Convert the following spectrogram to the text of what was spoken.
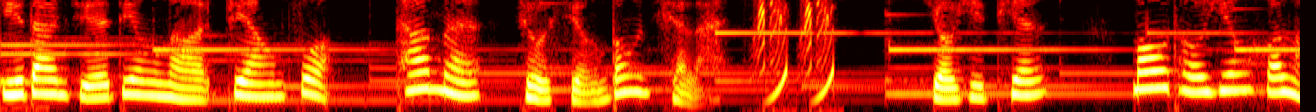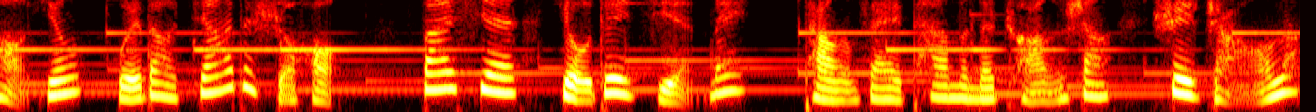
一旦决定了这样做，他们就行动起来。有一天，猫头鹰和老鹰回到家的时候，发现有对姐妹躺在他们的床上睡着了。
